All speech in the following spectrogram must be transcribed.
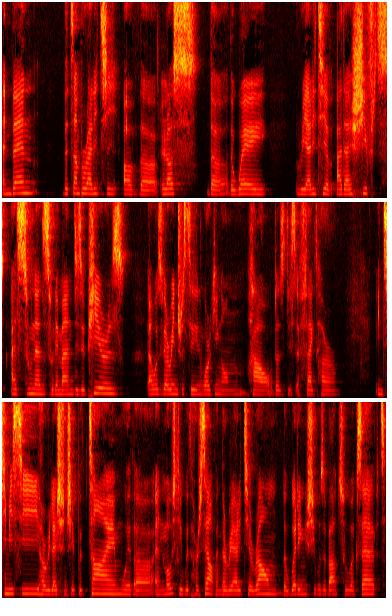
And then the temporality of the loss, the, the way reality of Ada shifts as soon as Suleiman disappears. I was very interested in working on how does this affect her intimacy, her relationship with time, with uh, and mostly with herself and the reality around the wedding she was about to accept,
